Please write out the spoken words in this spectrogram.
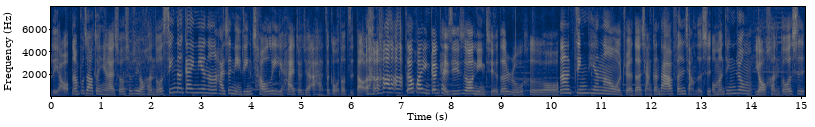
疗，那不知道对你来说是不是有很多新的概念呢？还是你已经超厉害，就觉得啊，这个我都知道了。再欢迎跟凯西说，你觉得如何哦？那今天呢，我觉得想跟大家分享的是，我们听众有很多是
